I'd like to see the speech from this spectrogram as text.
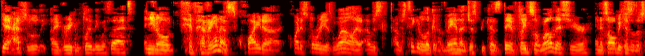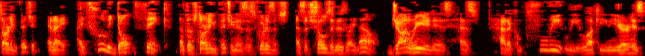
Yeah, absolutely. I agree completely with that. And you know, Havana's quite a quite a story as well. I, I was I was taking a look at Havana just because they have played so well this year, and it's all because of their starting pitching. And I I truly don't think that their starting pitching is as good as it as it shows it is right now. John Reed is has had a completely lucky year. His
